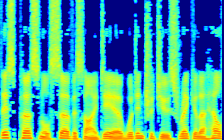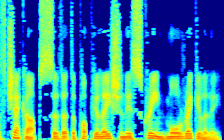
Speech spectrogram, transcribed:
This personal service idea would introduce regular health checkups so that the population is screened more regularly.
